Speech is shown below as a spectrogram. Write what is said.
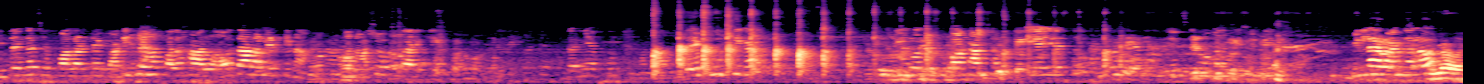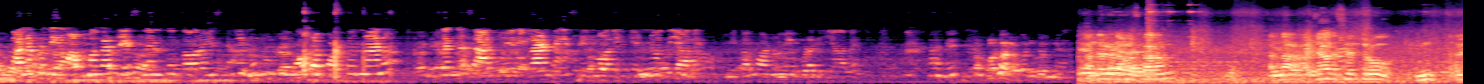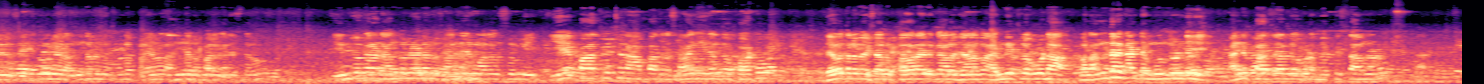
నిజంగా చెప్పాలంటే పదిహేను పదహారు అవతారాలు ఎత్తిన మన అశోక్ గారికి ధన్య పూర్తిగా ఈరోజు శుభాకాంక్షలు తెలియజేస్తూ బిల్లా రంగలో తనకు నేను అమ్మగా చేసినందుకు గౌరవిస్తున్నాను గౌరవపడుతున్నాను. నిజంగా సార్ మీరు ఇలాంటి సినిమాలు ఇంకెన్నో తీయాలి. మీతో పాటు మేము కూడా తీయాలి అందరికీ నమస్కారం. అన్న అజాత శత్రువు అనే శత్రువు గారు అందరూ మిత్రులు ప్రేమలు అందరూ పలకరిస్తారు. ఇందుకల అందులేడను సందేహం మాధవ సుమి ఏ పాత్ర ఇచ్చినా ఆ పాత్ర సాంఘికంతో పాటు దేవతల వేషాలు పౌరాణికాలు జనపద అన్నింటిలో కూడా మనందరికంటే ముందుండి అన్ని పాత్రల్లో కూడా మెప్పిస్తా ఉన్నాడు.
